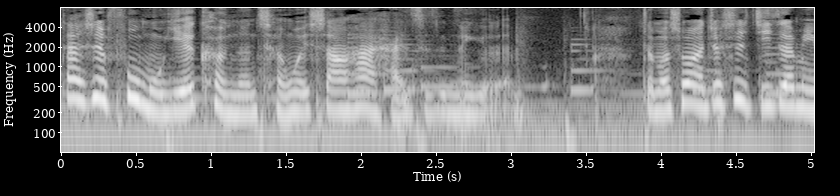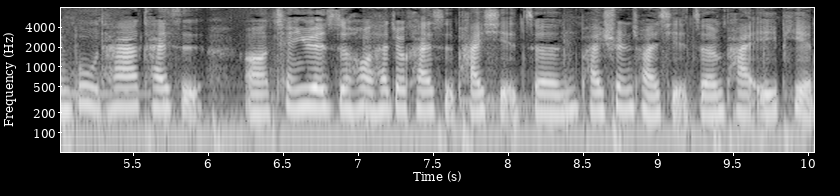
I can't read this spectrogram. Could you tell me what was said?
但是父母也可能成为伤害孩子的那个人。怎么说呢？就是吉泽明步他开始呃签约之后，他就开始拍写真、拍宣传写真、拍 A 片。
